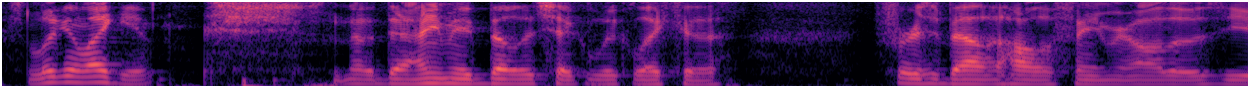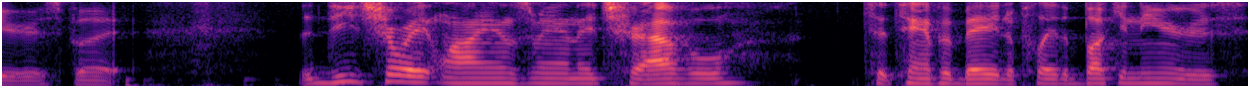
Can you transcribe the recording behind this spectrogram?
it's looking like it. no doubt he made Belichick look like a first ballot Hall of Famer all those years. But the Detroit Lions, man, they travel to Tampa Bay to play the Buccaneers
